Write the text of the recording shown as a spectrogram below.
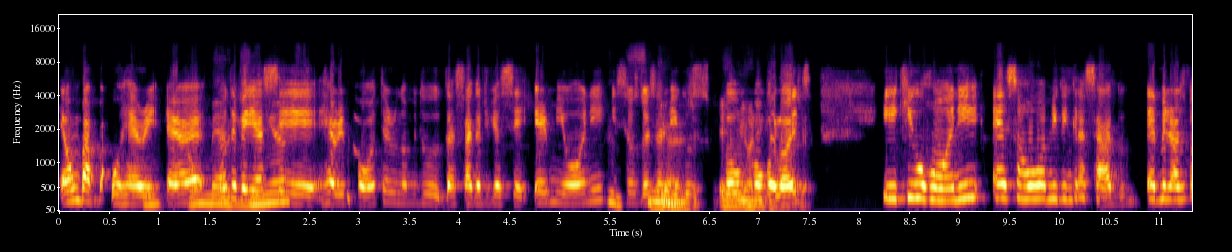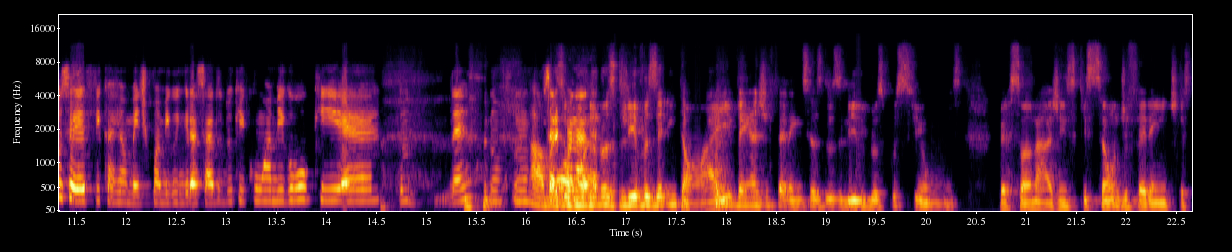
é um baba... O Harry Um- é... um não deveria ser Harry Potter, o nome do- da saga devia ser Hermione e seus dois amigos Hermione mongoloides. grande. E que o Rony é só o amigo engraçado. É melhor você ficar realmente com um amigo engraçado do que com um amigo que é, né? Não, não ah, mas o Rony nos livros, ele, então, aí vem as diferenças dos livros para os filmes. Personagens que são diferentes.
